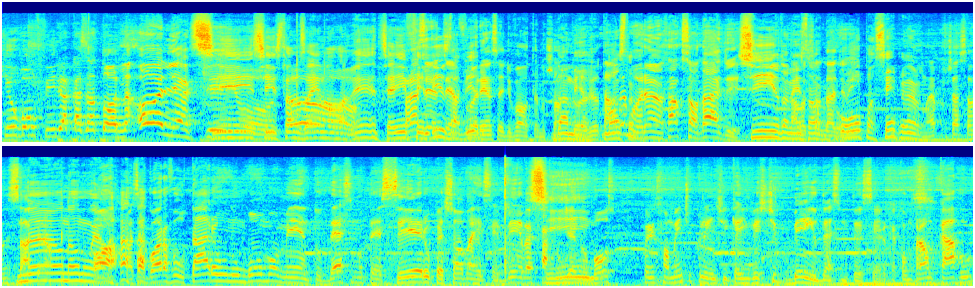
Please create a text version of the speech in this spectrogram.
que o bom filho a casa torna. Olha que Sim, sim, estamos aí novamente, aí, Prazer feliz ter da a vida. Florença de volta no shopping, viu? Tava Nossa, demorando, tava com saudade? Sim, eu também Tava com estava. saudade de mim? Opa, sempre, né? Não é puxação de saco, Não, não, não é. Ó, mas agora voltaram num bom momento. Décimo terceiro, o pessoal vai receber, vai ficar com Sim. dinheiro no bolso. Principalmente o cliente que quer investir bem o décimo terceiro, quer comprar um carro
